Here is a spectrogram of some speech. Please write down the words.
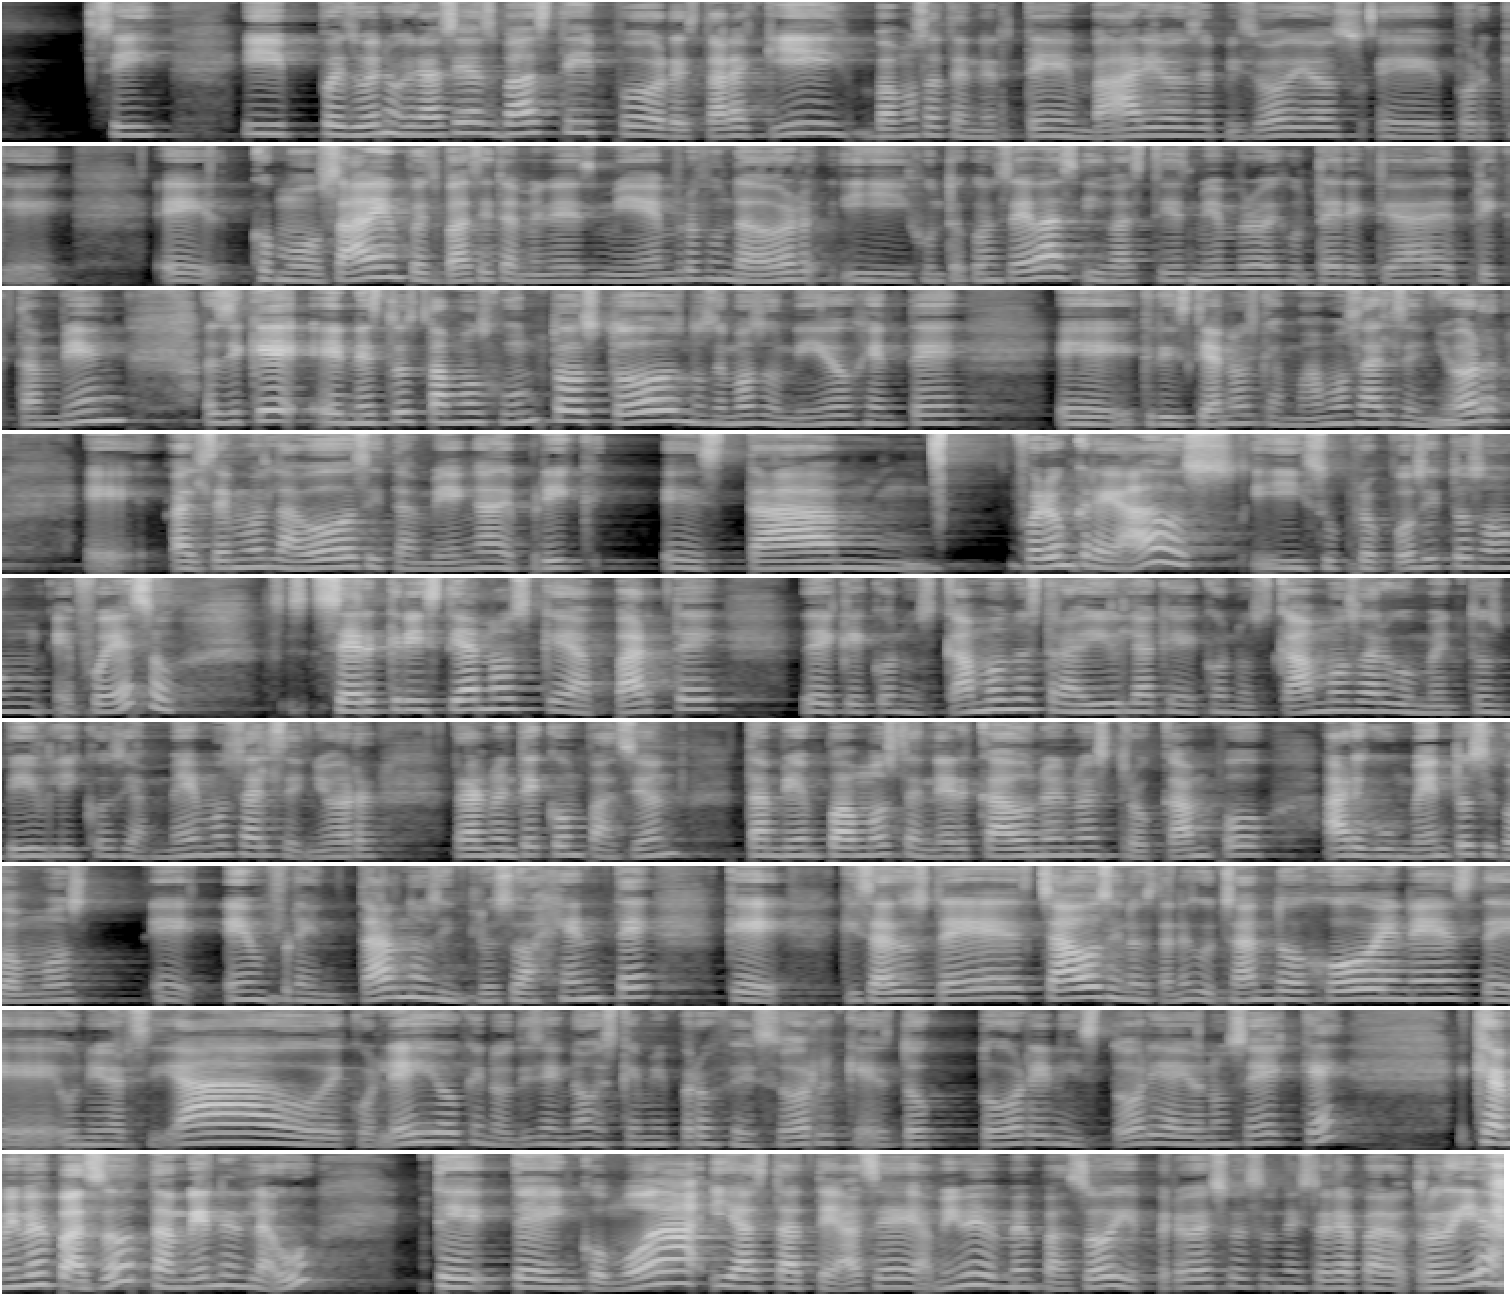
Sí, y pues bueno, gracias Basti por estar aquí. Vamos a tenerte en varios episodios eh, porque, eh, como saben, pues Basti también es miembro fundador y junto con Sebas y Basti es miembro de Junta Directiva de PRIC también. Así que en esto estamos juntos, todos nos hemos unido, gente eh, cristianos que amamos al Señor. Eh, alcemos la voz y también a DEPRIC está... mm, fueron creados y su propósito son, eh, fue eso, ser cristianos que aparte de que conozcamos nuestra Biblia, que conozcamos argumentos bíblicos y amemos al Señor realmente con pasión, también podamos tener cada uno en nuestro campo argumentos y podamos eh, enfrentarnos incluso a gente que quizás ustedes, chavos, si nos están escuchando, jóvenes de universidad o de colegio, que nos dicen, no, es que mi profesor, que es doctor en historia, yo no sé qué, que a mí me pasó también en la U, te, te incomoda y hasta te hace, a mí me, me pasó, y, pero eso es una historia para otro día,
